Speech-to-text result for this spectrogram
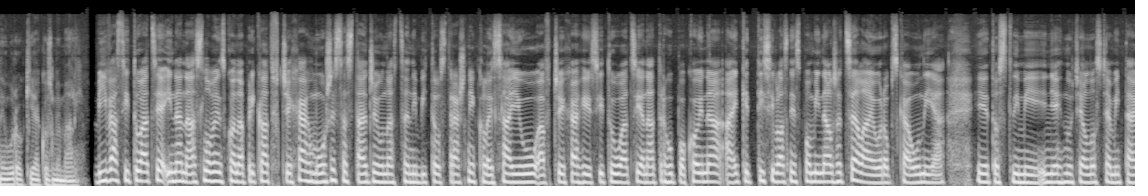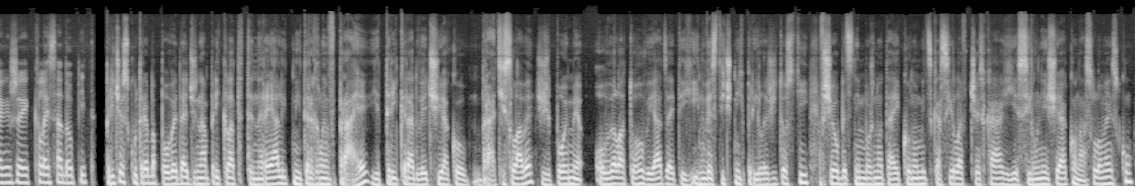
úroky, ako sme mali. Býva situácia iná na Slovensku a napríklad v Čechách. Môže sa stať, že u nás ceny bytov strašne klesajú a v Čechách je situácia na trhu pokojná, aj keď ty si vlastne spomínal, že celá Európska únia je to s tými nehnuteľnosťami tak, že klesa dopyt. Pri Česku treba povedať, že napríklad ten realitný trh len v Prahe je trikrát väčší ako v Bratislave, čiže pojme oveľa toho viac aj tých investičných príležitostí. Všeobecne možno tá ekonomická ekonomická sila v Čechách je silnejšia ako na Slovensku.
